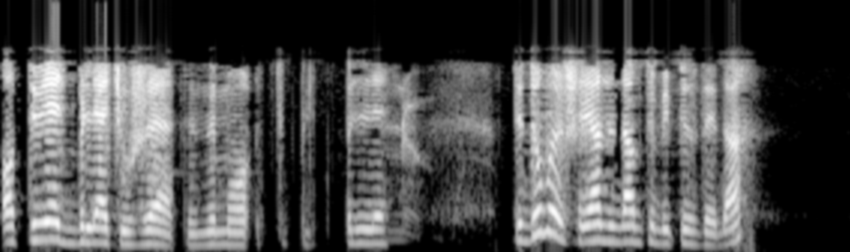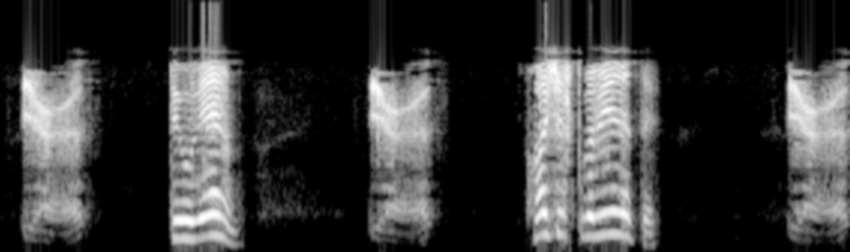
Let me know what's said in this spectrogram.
Ответь, блядь, уже, ти не мо... Ти, бл- бля... No. Ти думаєш, що я не дам тобі пізди, да? Yes. Ти уверен? Yes. Хочеш провірити? Yes.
